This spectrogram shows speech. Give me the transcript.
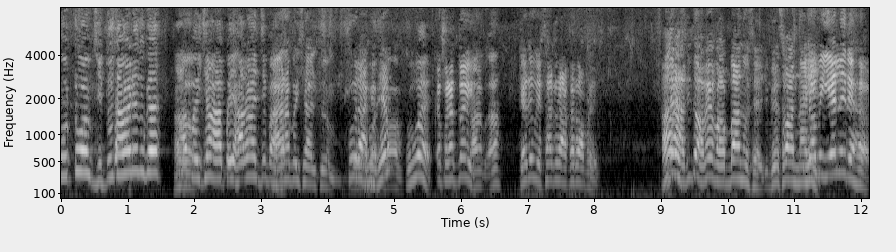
મોટું આમ સીધું થવાડે તું કે? હા. આ પૈસા આ પૈસા હારા આલજે પાછા. શું રાખે છે? હોય. એ ભરતભાઈ કેજો વેચાતું રાખો આપણે. હા. તો હવે વાપવાનું છે. નહીં. તમે એ લઈ રહ્યા.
